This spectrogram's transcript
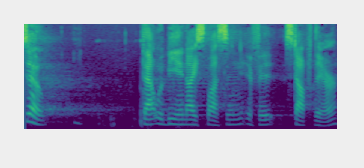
So, that would be a nice lesson if it stopped there.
